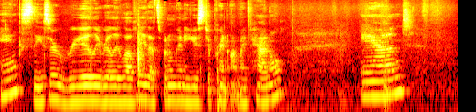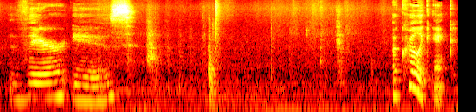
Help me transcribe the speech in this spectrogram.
inks. These are really, really lovely. That's what I'm going to use to print on my panel. And there is acrylic ink.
